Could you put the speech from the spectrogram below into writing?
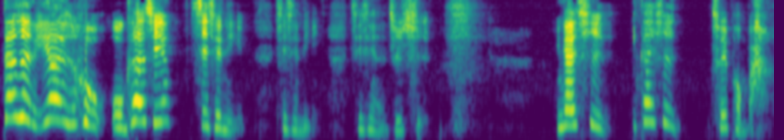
但是你因为五五颗星，谢谢你，谢谢你，谢谢你的支持。应该是应该是吹捧吧。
